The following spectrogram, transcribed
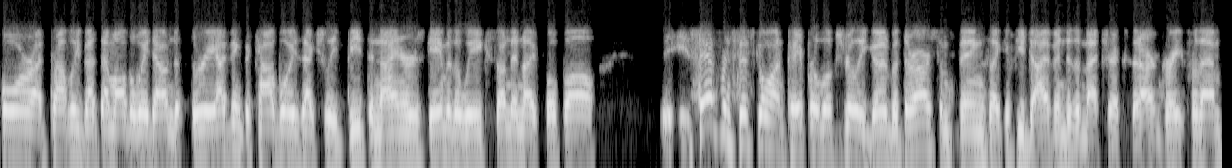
four. I'd probably bet them all the way down to three. I think the Cowboys actually beat the Niners. Game of the week, Sunday night football. San Francisco on paper looks really good, but there are some things like if you dive into the metrics that aren't great for them.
